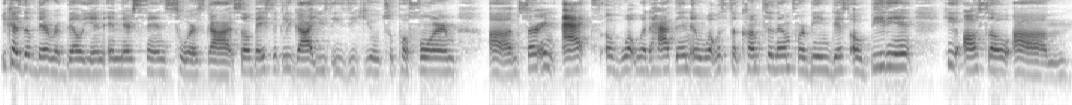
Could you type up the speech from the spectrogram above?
because of their rebellion and their sins towards God. So basically, God used Ezekiel to perform um, certain acts of what would happen and what was to come to them for being disobedient. He also, um,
